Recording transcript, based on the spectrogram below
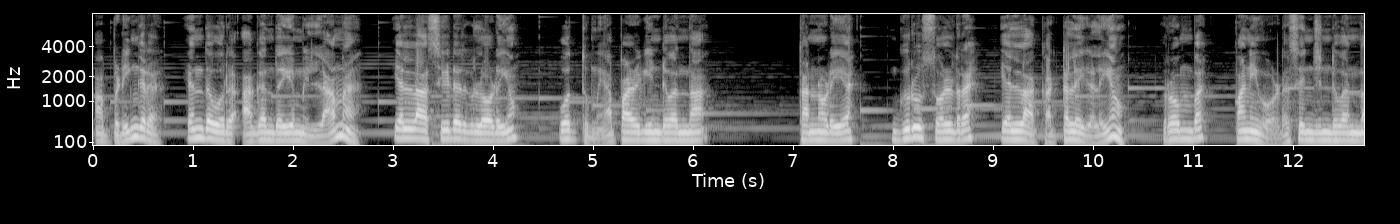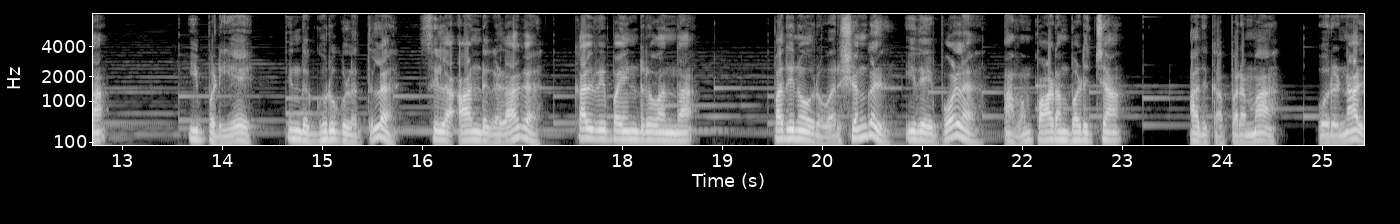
அப்படிங்கிற எந்த ஒரு அகந்தையும் இல்லாம எல்லா சீடர்களோடையும் ஒத்துமையா பழகிண்டு வந்தான். தன்னுடைய குரு சொல்ற எல்லா கட்டளைகளையும் ரொம்ப பணிவோட செஞ்சுட்டு வந்தான். இப்படியே இந்த குருகுலத்துல சில ஆண்டுகளாக கல்வி பயின்று வந்தான். பதினோரு வருஷங்கள் இதே போல அவன் பாடம் படிச்சான். அதுக்கப்புறமா ஒரு நாள்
